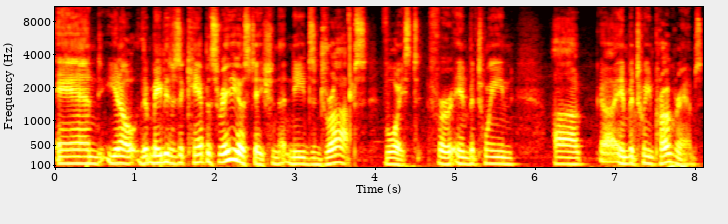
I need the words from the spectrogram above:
And, you know, that maybe there's a campus radio station that needs drops voiced for in between uh, uh, in between programs,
